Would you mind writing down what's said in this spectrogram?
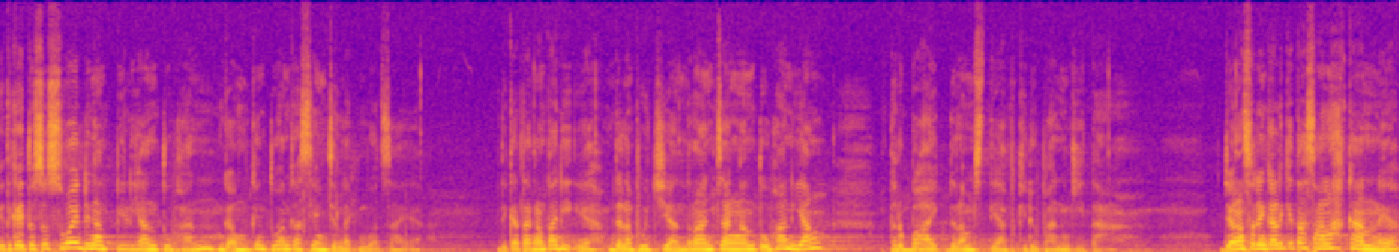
Ketika itu sesuai dengan pilihan Tuhan, nggak mungkin Tuhan kasih yang jelek buat saya. Dikatakan tadi ya dalam pujian, rancangan Tuhan yang terbaik dalam setiap kehidupan kita. Jangan sering kali kita salahkan ya,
